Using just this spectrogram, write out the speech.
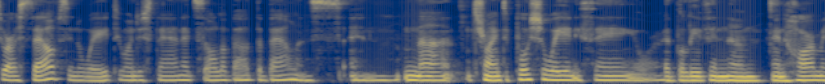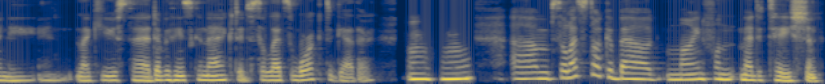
to ourselves in a way to understand it's all about the balance and not trying to push away anything or I believe in, um, in harmony. And like you said, everything's connected. So let's work together. Mm-hmm. Um, so let's talk about mindful meditation.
